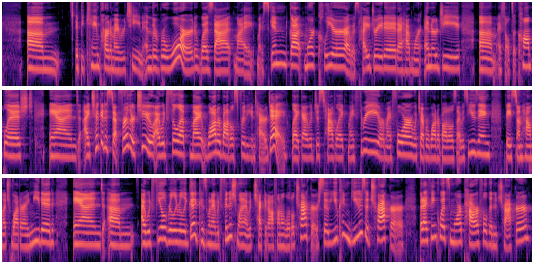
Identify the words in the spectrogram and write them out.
Um, it became part of my routine. And the reward was that my my skin got more clear. I was hydrated. I had more energy. Um, i felt accomplished. And i took it a step further too. I would fill up my water bottles for the entire day. Like i would just have like my three or my four whichever water bottles i was using based on how much water i needed. And um, i would feel really really good because when i would finish one i would check it off on a little tracker. So you can use a tracker but i think what's more powerful than a tracker tracker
